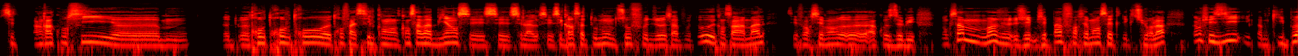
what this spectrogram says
c'est un raccourci euh, trop trop trop euh, trop facile. Quand, quand ça va bien c'est grâce à tout le monde sauf Joe Saputo. Et quand ça va mal c'est forcément euh, à cause de lui. Donc ça moi j'ai pas forcément cette lecture là comme je dis comme qui peut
